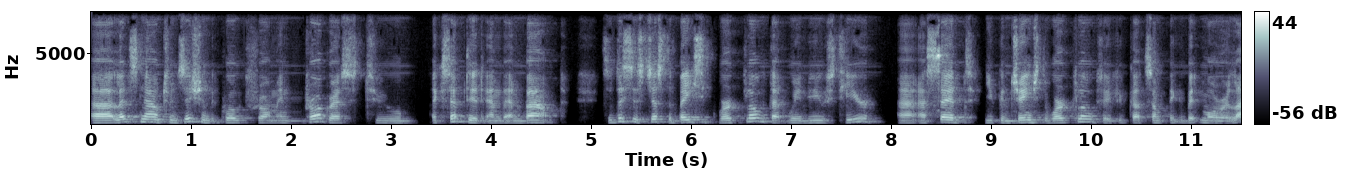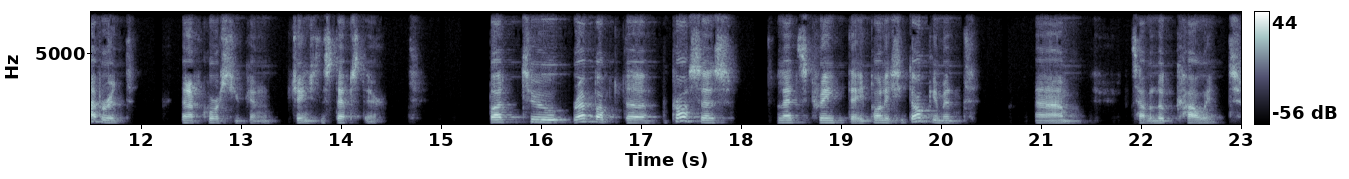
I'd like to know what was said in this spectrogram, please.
Uh, let's now transition the quote from in progress to accepted and then bound. So this is just a basic workflow that we've used here. Uh, as said, you can change the workflow. So if you've got something a bit more elaborate, then of course you can change the steps there. But to wrap up the process, let's create a policy document. Um, let's have a look how it,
